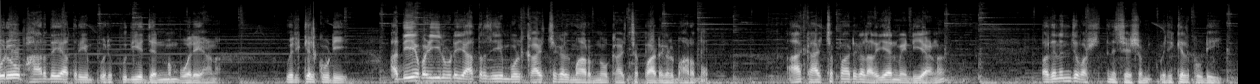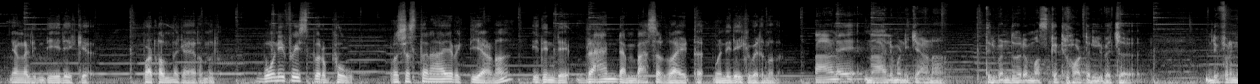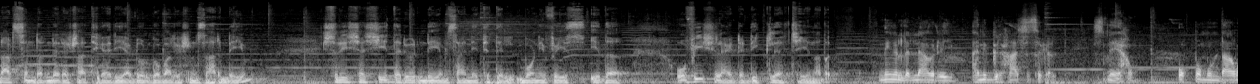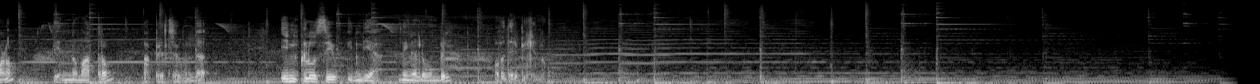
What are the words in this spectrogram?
ഓരോ ഭാരതയാത്രയും ഒരു പുതിയ ജന്മം പോലെയാണ്. ഒരിക്കൽ കൂടി അതേ വഴിയിലൂടെ യാത്ര ചെയ്യുമ്പോൾ കാഴ്ചകൾ മാറുന്നു കാഴ്ചപ്പാടുകൾ മാറുന്നു. ആ കാഴ്ചപ്പാടുകൾ അറിയാൻ വേണ്ടിയാണ് പതിനഞ്ച് വർഷത്തിന് ശേഷം ഒരിക്കൽ കൂടി ഞങ്ങൾ ഇന്ത്യയിലേക്ക് പടർന്നു കയറുന്നത്. ബോണിഫൈസ് പ്രഭു പ്രശസ്തനായ വ്യക്തിയാണ് ഇതിന്റെ ബ്രാൻഡ് അംബാസഡറായിട്ട് മുന്നിലേക്ക് വരുന്നത്. നാളെ നാല് മണിക്കാണ് തിരുവനന്തപുരം മസ്കറ്റ് ഹോട്ടലിൽ വെച്ച് ഡിഫറെന്റ് ആർട്സ് സെന്ററിന്റെ രക്ഷാധികാരി അടൂർ ഗോപാലകൃഷ്ണൻ സാറിന്റെയും ശ്രീ ശശി തരൂരിന്റെയും സാന്നിധ്യത്തിൽ ബോണിഫേസ് ഇത് ഒഫീഷ്യലായിട്ട് ഡിക്ലെയർ ചെയ്യുന്നത്. നിങ്ങളുടെ എല്ലാവരുടെയും അനുഗ്രഹാശസ്സുകൾ സ്നേഹം ഒപ്പമുണ്ടാവണം എന്ന് മാത്രം അഭ്യർത്ഥിച്ചുകൊണ്ട് ഇൻക്ലൂസീവ് ഇന്ത്യ നിങ്ങളുടെ മുമ്പിൽ അവതരിപ്പിക്കുന്നു.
